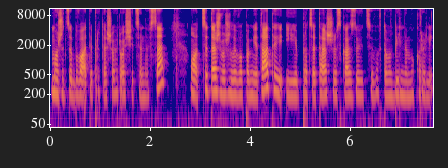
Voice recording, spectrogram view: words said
можуть забувати про те, що гроші це не все. От, Це теж важливо пам'ятати, і про це теж розказується в автомобільному королі.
